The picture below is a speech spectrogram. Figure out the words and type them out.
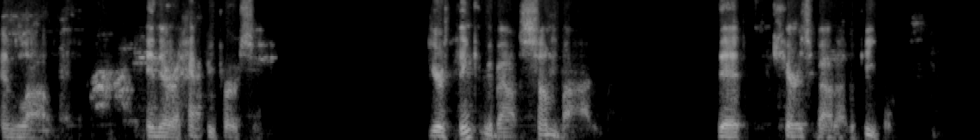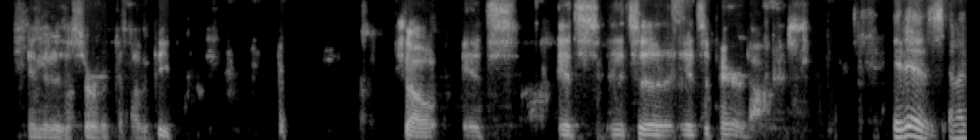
and love, and they're a happy person. You're thinking about somebody that cares about other people and that is a servant to other people. So it's it's it's a it's a paradox. it is, and I,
